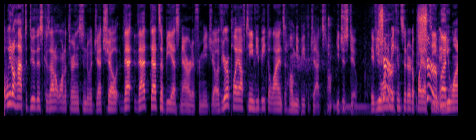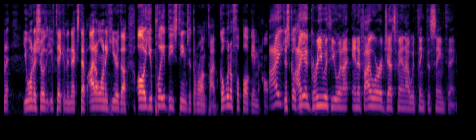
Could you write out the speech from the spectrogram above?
we don't have to do this because I don't want to turn this into a Jet show. That that that's a BS narrative for me, Joe. If you're a playoff team, you beat the Lions at home, you beat the Jacks at home. You just do. If you sure. want to be considered a playoff sure, team and you want to you want to show that you've taken the next step, I don't want to hear the oh you played these teams at the wrong time. Go win a football game at home. I just go. I agree with you, and I and if I were a Jets fan, I would think the same thing.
